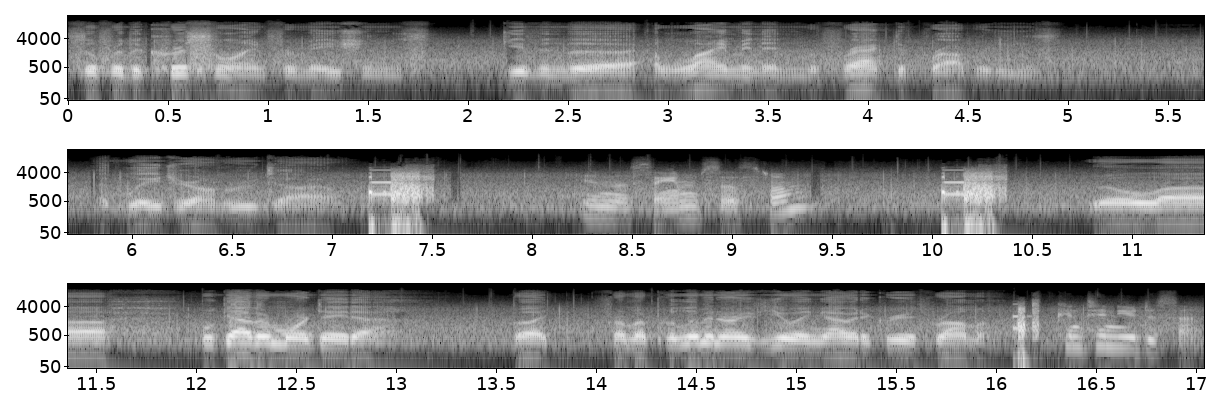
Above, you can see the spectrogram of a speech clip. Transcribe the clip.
So for the crystalline formations, given the alignment and refractive properties, I'd wager on rutile. In the same system? We'll, uh, we'll gather more data. But from a preliminary viewing, I would agree with Rama. Continue descent.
